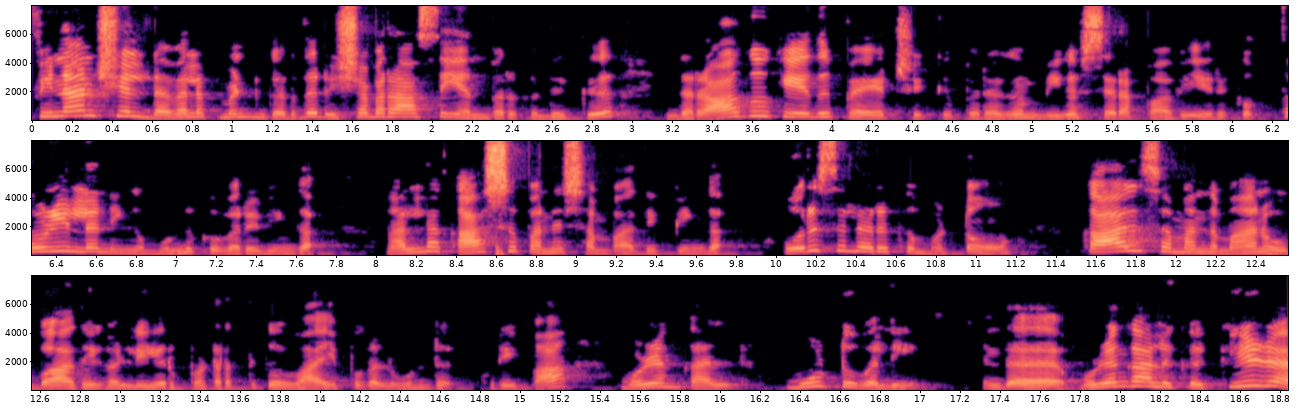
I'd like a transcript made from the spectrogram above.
ஃபினான்ஷியல் டெவலப்மெண்ட்ங்கிறது ரிஷபராசி என்பர்களுக்கு இந்த ராகு கேது பயிற்சிக்கு பிறகு மிக சிறப்பாகவே இருக்கும். தொழிலில் நீங்கள் முன்னுக்கு வருவீங்க. நல்ல காசு பண்ணி சம்பாதிப்பீங்க. ஒரு சிலருக்கு மட்டும் கால் சம்பந்தமான உபாதைகள் ஏற்படுறதுக்கு வாய்ப்புகள் உண்டு. குறிப்பாக முழங்கால் மூட்டு வலி இந்த முழங்காலுக்கு கீழே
